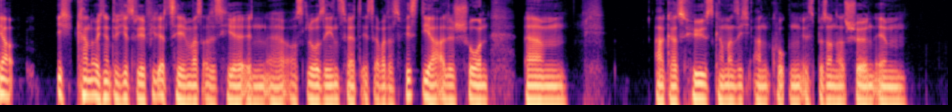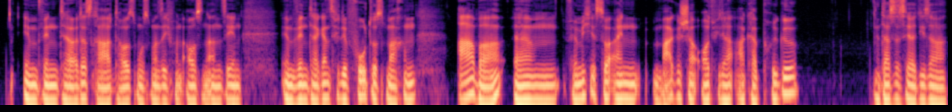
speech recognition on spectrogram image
ja, ich kann euch natürlich jetzt wieder viel erzählen, was alles hier in äh, Oslo sehenswert ist, aber das wisst ihr ja alle schon. Ähm, Akershus kann man sich angucken, ist besonders schön im, im Winter. Das Rathaus muss man sich von außen ansehen. Im Winter ganz viele Fotos machen. Aber ähm, für mich ist so ein magischer Ort wieder Akerbrügge. Das ist ja dieser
